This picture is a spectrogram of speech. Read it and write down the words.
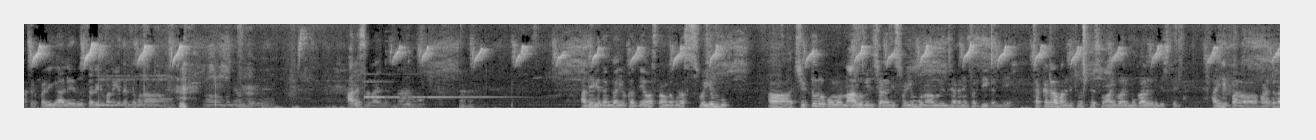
అక్కడ పని కాలేదు. సరే మనకి ఏంటంటే మన మన ఏమంటారు? ఆర్ఎస్ అదేవిధంగా ఈ యొక్క దేవస్థానంలో కూడా స్వయంభు ఆ, చెట్టు రూపంలో నాగు వెలిచాడని స్వయంభు నాగు వెలిచాడని ప్రతీక అండి. చక్కగా మనకి చూస్తే స్వామివారి ముఖాలు కనిపిస్తాయి. ఐదు ప పడకల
